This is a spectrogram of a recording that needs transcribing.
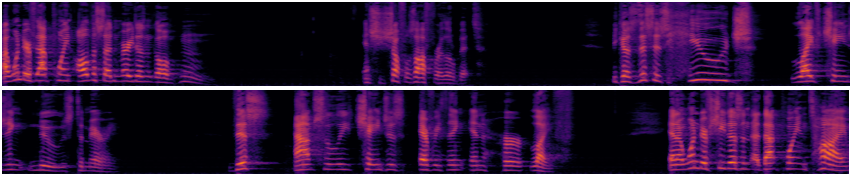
I wonder if that point all of a sudden Mary doesn't go, Hmm. And she shuffles off for a little bit. Because this is huge, life changing news to Mary. This absolutely changes everything in her life. And I wonder if she doesn't, at that point in time,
